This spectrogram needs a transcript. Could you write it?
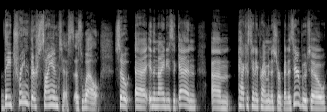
they trained their scientists as well. So uh, in the 90s, again, um, Pakistani Prime Minister Benazir Bhutto,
